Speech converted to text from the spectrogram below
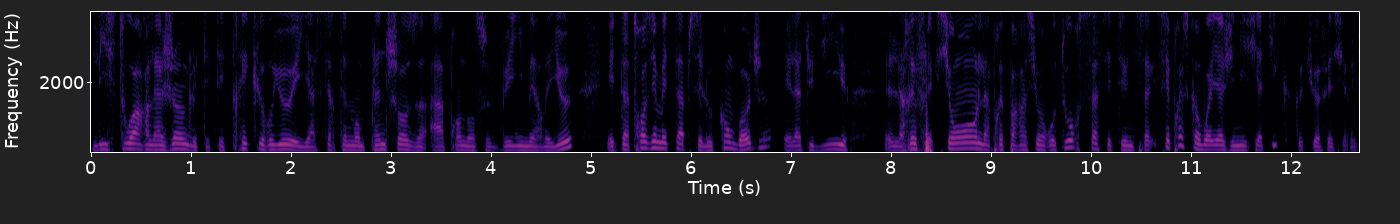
l'histoire, la jungle, tu étais très curieux et il y a certainement plein de choses à apprendre dans ce pays merveilleux. Et ta troisième étape, c'est le Cambodge. Et là, tu dis, la réflexion, la préparation au retour, ça, c'était une, c'est presque un voyage initiatique que tu as fait, Cyril.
